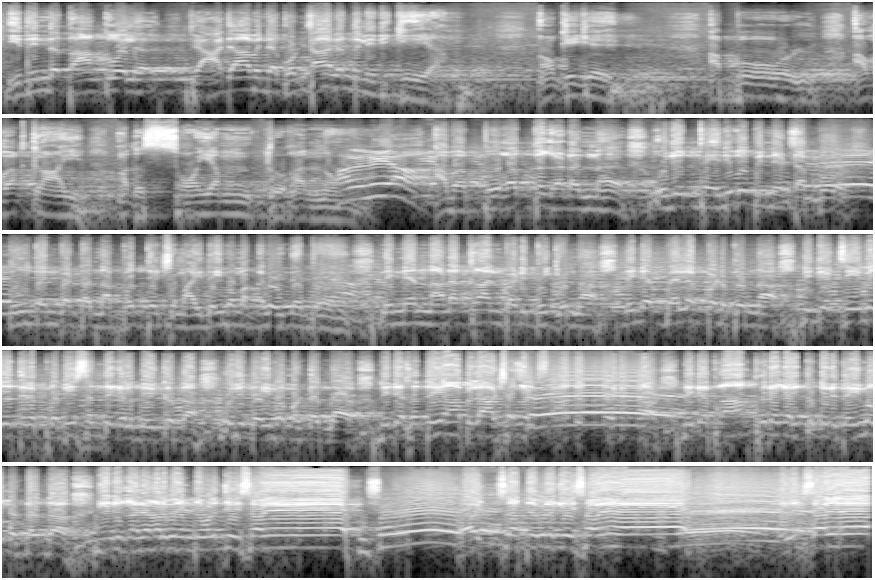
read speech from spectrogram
ഇതിന്റെ താക്കോൽ രാജാവിന്റെ കൊട്ടാരത്തിൽ ഇരിക്കുകയാണ്. നോക്കിക്കേ അപ്പോൾ അവർക്കായി അത് സ്വയം തുറന്നു. അവർ പുറത്ത് കടന്ന് ഒരു തെരുവ് പിന്നിട്ടപ്പോൾ ദൂതൻ പെട്ടെന്ന് അപ്രത്യക്ഷമായി ദൈവമക്കൾ എഴുന്നേറ്റ്. നിന്നെ നടക്കാൻ പഠിപ്പിക്കുന്ന നിന്നെ ബലപ്പെടുത്തുന്ന നിന്റെ ജീവിതത്തിലെ പ്രതിസന്ധികൾ നീക്കുന്ന ഒരു ദൈവമുണ്ടെന്ന് നിന്റെ ഹൃദയാഭിലാഷങ്ങൾ സാധിച്ചു നിന്റെ പ്രാർത്ഥന കേൾക്കുന്ന ഒരു ദൈവമുണ്ടെന്ന് ഇരു കരങ്ങൾ വേണ്ടി হুসাইন হজ্জতে বিল কিসাইন কিসাইন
